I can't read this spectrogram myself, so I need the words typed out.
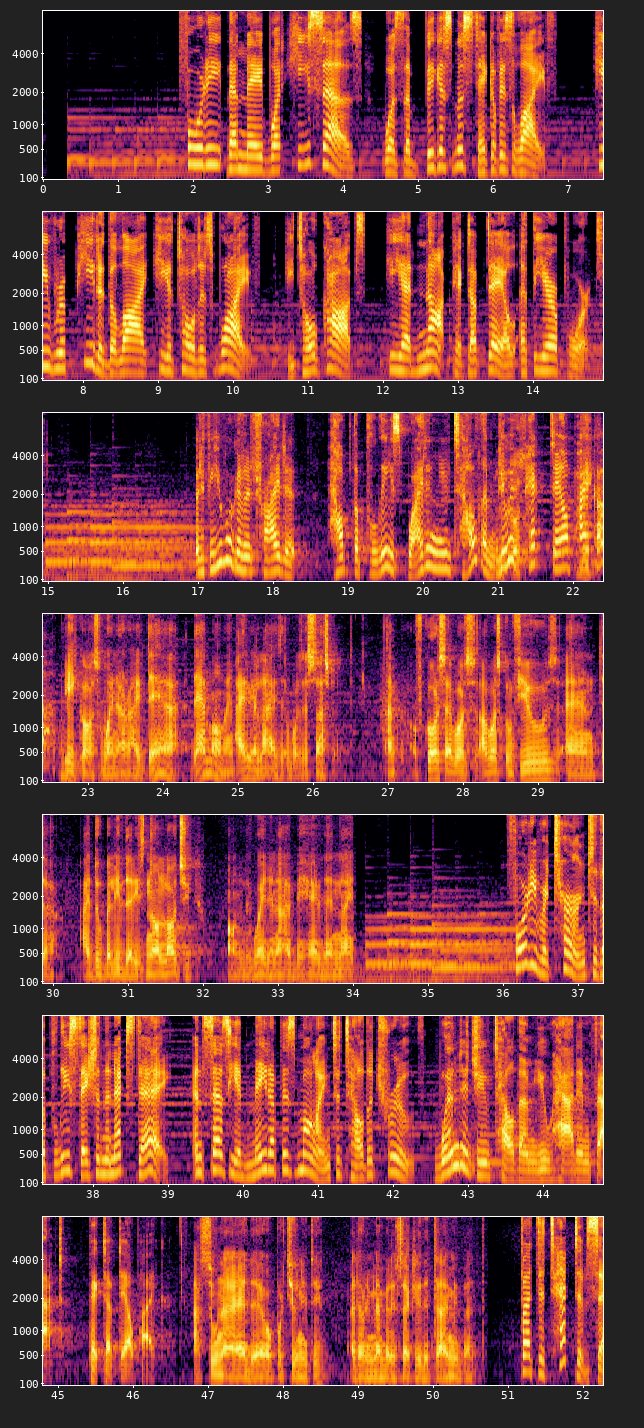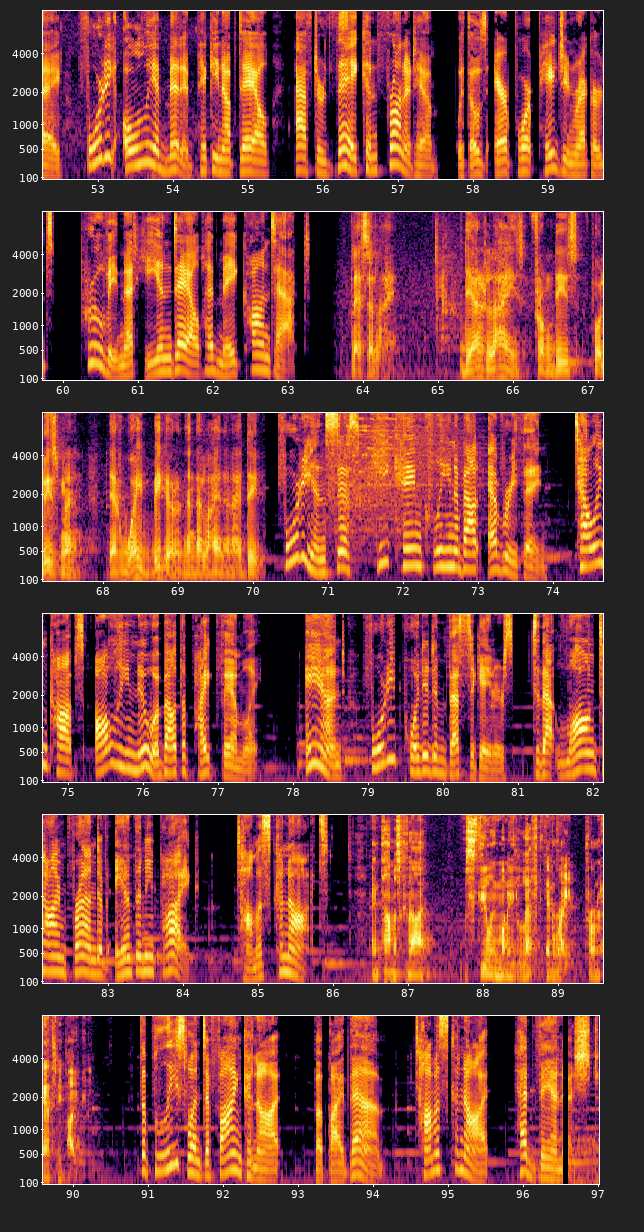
Forti then made what he says was the biggest mistake of his life. He repeated the lie he had told his wife. He told cops he had not picked up Dale at the airport. But if you were going to try to help the police, why didn't you tell them? you had Because- picked Dale Pike up. Because when I arrived there, that moment, I realized I was a suspect. And of course, I was, I was confused, and uh, I do believe there is no logic on the way that I behaved that night. Forti returned to the police station the next day and says he had made up his mind to tell the truth. When did you tell them you had, in fact, picked up Dale Pike? As soon as I had the opportunity, I don't remember exactly the timing, but But detectives say Forti only admitted picking up Dale after they confronted him with those airport paging records proving that he and Dale had made contact. that's a lie. There are lies from these policemen. They're way bigger than the lie that I did. Forti insists he came clean about everything, telling cops all he knew about the Pike family. And Forti pointed investigators to that longtime friend of Anthony Pike, Thomas Connaught. And Thomas Connaught was stealing money left and right from Anthony Pike. The police went to find Connaught, but by them, Thomas Connaught had vanished.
